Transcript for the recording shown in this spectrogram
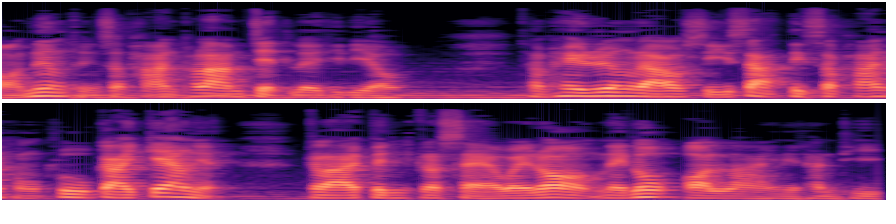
ต่อเนื่องถึงสะพานพระราม 7 เลยทีเดียวทำให้เรื่องราวศีรษะติดสะพานของครูกายแก้วเนี่ยกลายเป็นกระแสไวรัลในโลกออนไลน์ในทันที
